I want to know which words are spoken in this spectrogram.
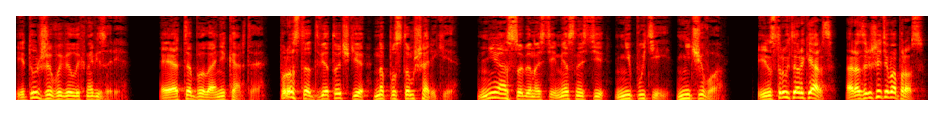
и тут же вывел их на визоре. Это была не карта, просто две точки на пустом шарике. Ни особенностей местности, ни путей, ничего. «Инструктор Карс, разрешите вопрос?»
